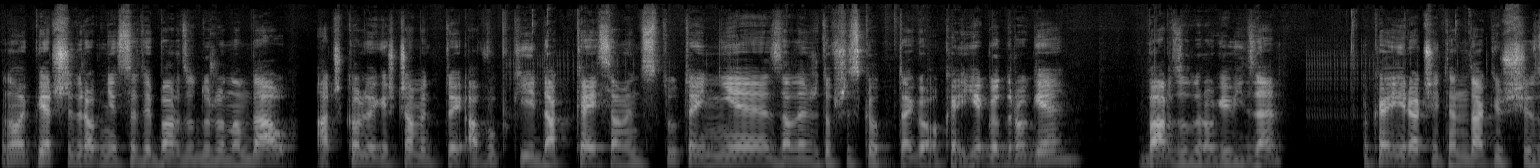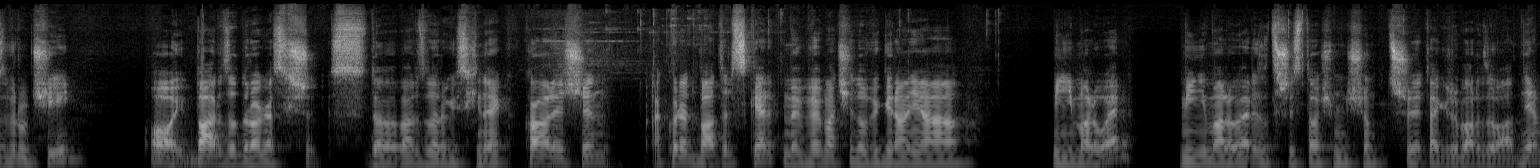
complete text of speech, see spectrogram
No i pierwszy drop niestety bardzo dużo nam dał, aczkolwiek jeszcze mamy tutaj awupki i duck case'a, więc tutaj nie zależy to wszystko od tego. Ok, jego drogie, bardzo drogie widzę. Ok, i raczej ten duck już się zwróci. Oj, bardzo droga bardzo drogi skinek. Coalition, akurat Battle Scared, my wy macie do wygrania Minimalware? Minimalware za 383, także bardzo ładnie.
